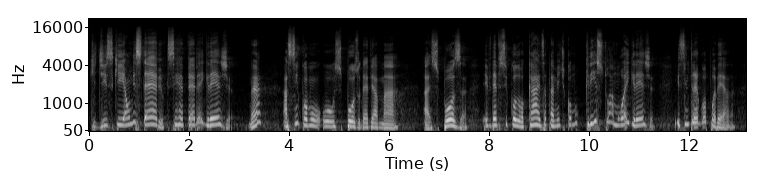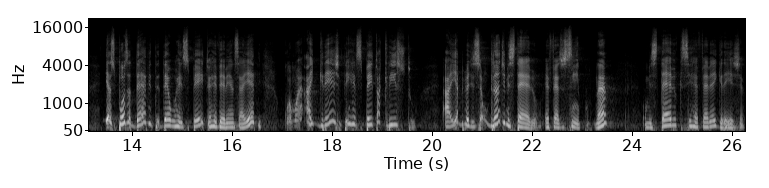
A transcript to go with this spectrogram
que diz que é um mistério que se refere à igreja, né? Assim como o esposo deve amar a esposa, ele deve se colocar exatamente como Cristo amou a igreja e se entregou por ela. E a esposa deve ter o respeito e a reverência a ele, como a igreja tem respeito a Cristo. Aí a Bíblia diz, é um grande mistério, Efésios 5, né? O mistério que se refere à igreja.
